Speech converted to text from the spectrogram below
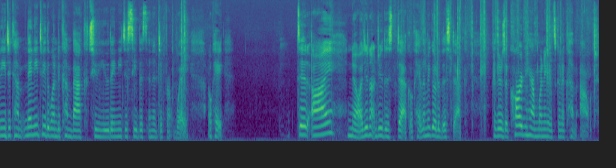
need to come they need to be the one to come back to you. They need to see this in a different way. Okay. Did i? No i did not do this deck. Okay let me go to this deck. Because there's a card in here. I'm wondering if it's going to come out.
